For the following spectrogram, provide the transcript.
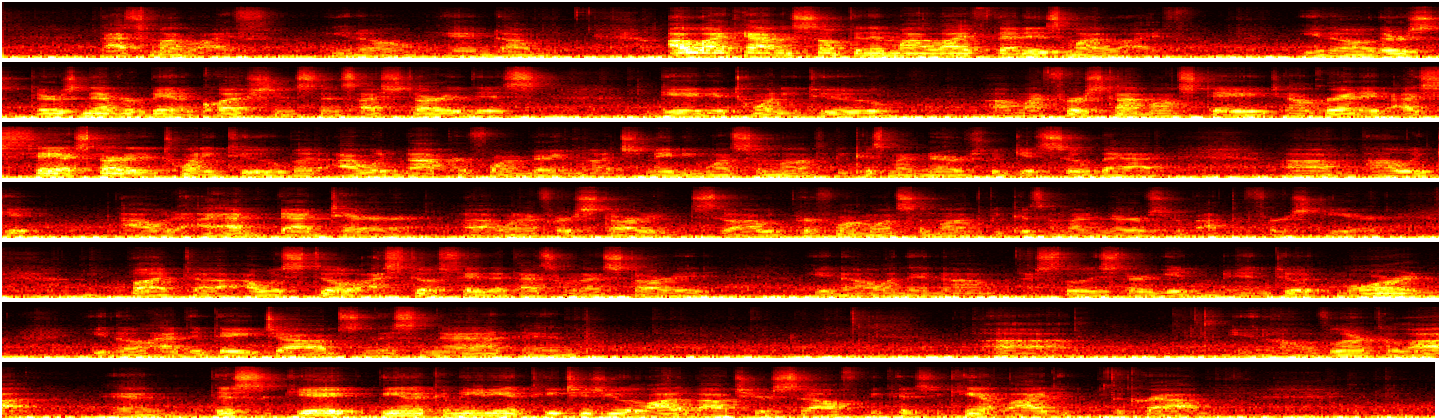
that's my life, you know. And um, I like having something in my life that is my life. You know, there's there's never been a question since I started this gig at 22, uh, my first time on stage. Now, granted, I say I started at 22, but I would not perform very much, maybe once a month, because my nerves would get so bad. Um, I would get, I would, I had bad terror uh, when I first started. So I would perform once a month because of my nerves for about the first year. But uh, I was still, I still say that that's when I started, you know, and then um, I slowly started getting into it more and, you know, had the day jobs and this and that. And, uh, you know, I've learned a lot. And this gig, being a comedian, teaches you a lot about yourself because you can't lie to the crowd.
